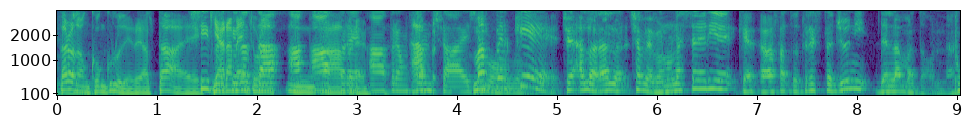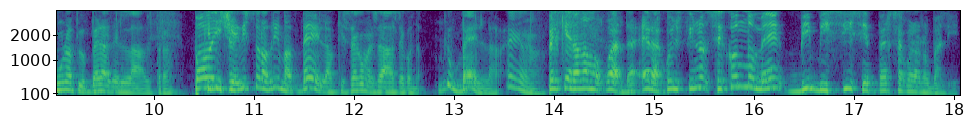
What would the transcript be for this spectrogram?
Però non conclude, in realtà è Sì, chiaramente realtà una... a- mm, apre, apre un Apre- franchise Ma nuovo. perché? Cioè, allora, allora, c'avevano una serie che aveva fatto tre stagioni della Madonna. Una più bella dell'altra. Poi dice, c'è- hai visto la prima bella, chissà come sarà la seconda. Più bella. Eh. Perché eravamo, guarda, era quel film. Secondo me, BBC si è persa quella roba lì.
